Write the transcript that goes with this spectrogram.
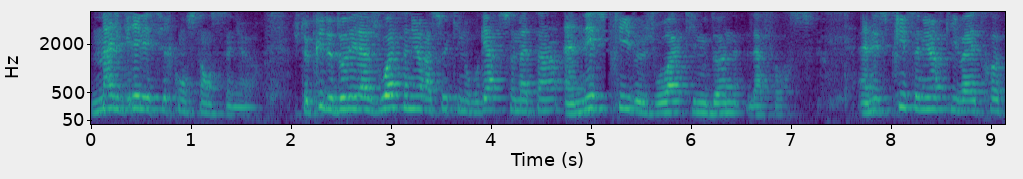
malgré les circonstances, Seigneur. Je te prie de donner la joie, Seigneur, à ceux qui nous regardent ce matin, un esprit de joie qui nous donne la force. Un esprit, Seigneur, qui va être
